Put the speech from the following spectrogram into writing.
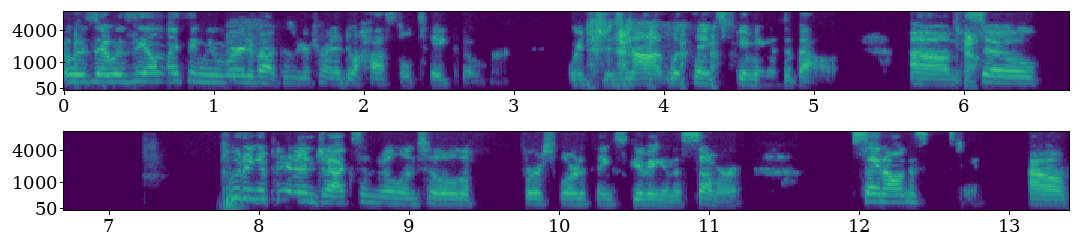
it was it was the only thing we worried about because we were trying to do a hostile takeover, which is not what Thanksgiving is about. Um, no. So, putting a pin in Jacksonville until the first Florida Thanksgiving in the summer, St. Augustine. Um,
